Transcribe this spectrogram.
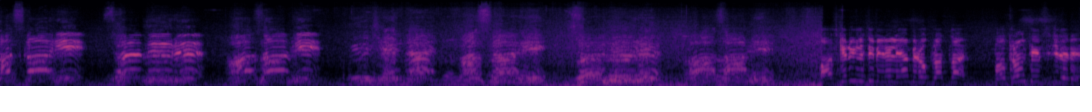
asgari, sömürü, azami. Ücretler asgari, sömürü, azami. Asgari ücreti belirleyen bürokratlar, patron temsilcileri,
